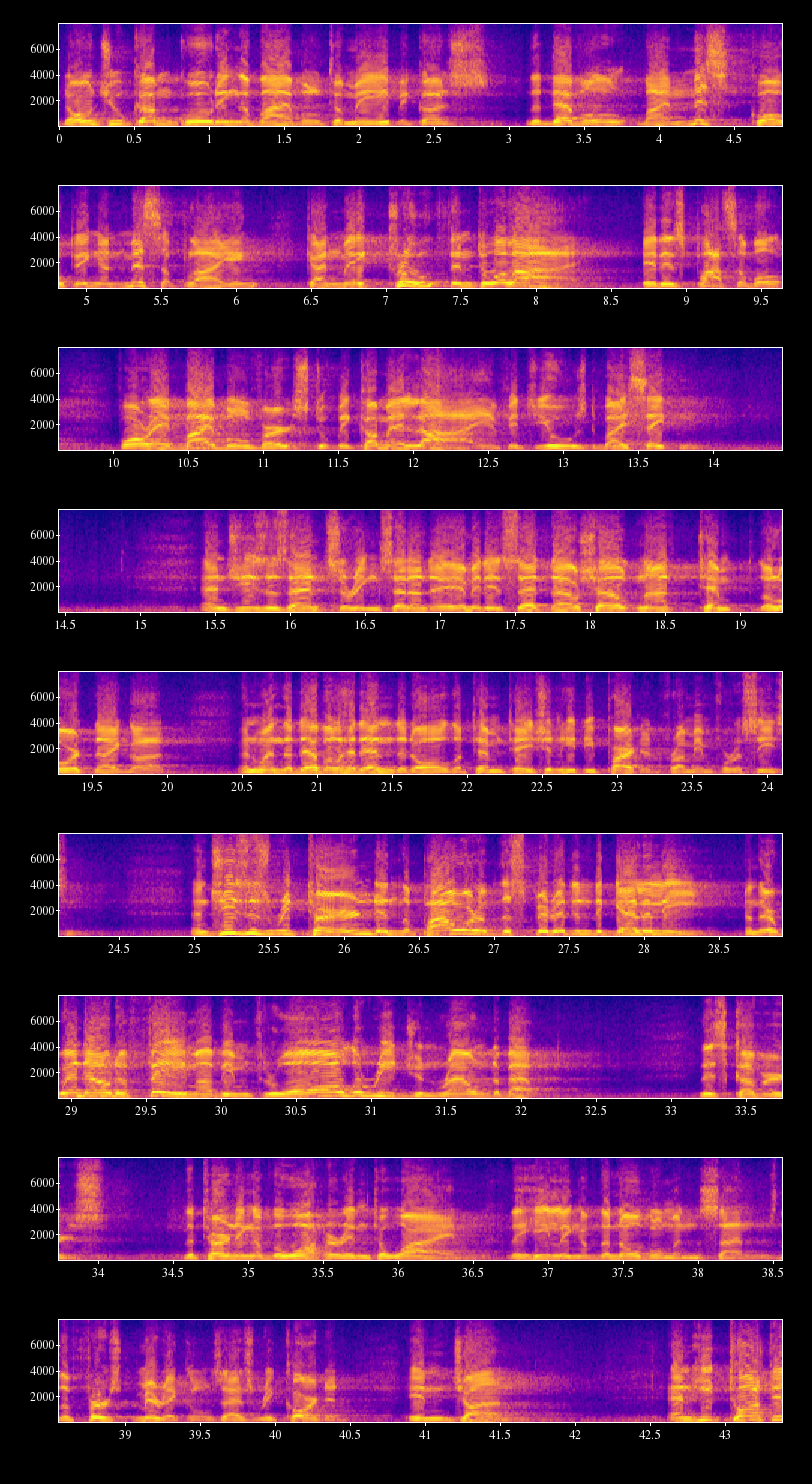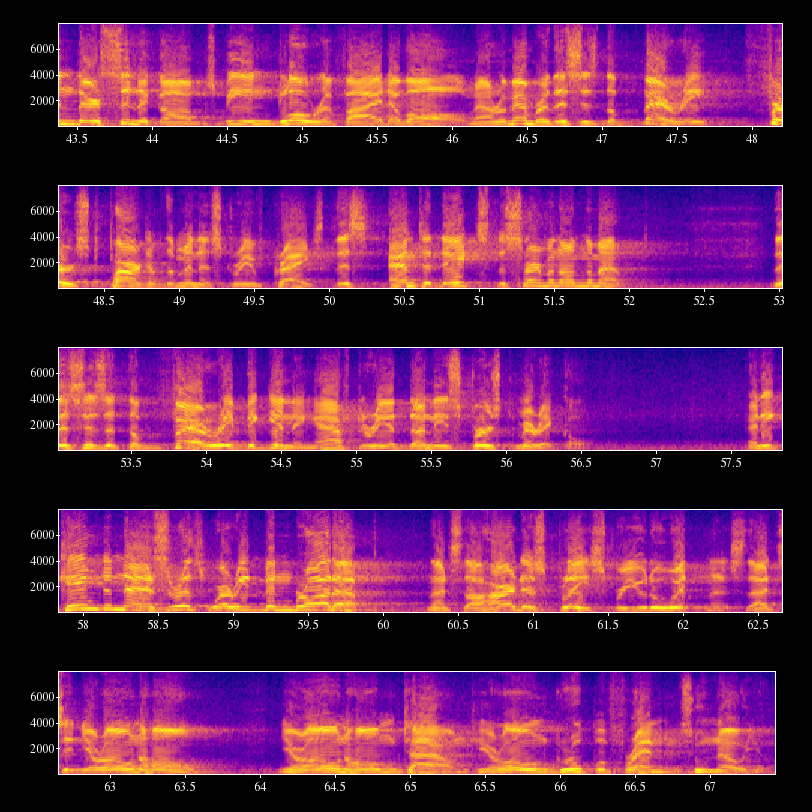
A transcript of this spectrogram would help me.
Don't you come quoting the Bible to me because the devil, by misquoting and misapplying, can make truth into a lie. It is possible for a Bible verse to become a lie if it's used by Satan. And Jesus answering said unto him, It is said, Thou shalt not tempt the Lord thy God. And when the devil had ended all the temptation, he departed from him for a season. And Jesus returned in the power of the Spirit into Galilee, and there went out a fame of him through all the region round about. This covers the turning of the water into wine, the healing of the nobleman's sons, the first miracles as recorded in John. And he taught in their synagogues, being glorified of all. Now remember, this is the very first part of the ministry of Christ. This antedates the Sermon on the Mount. This is at the very beginning after he had done his first miracle. And he came to Nazareth where he'd been brought up. That's the hardest place for you to witness. That's in your own home, your own hometown, to your own group of friends who know you.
